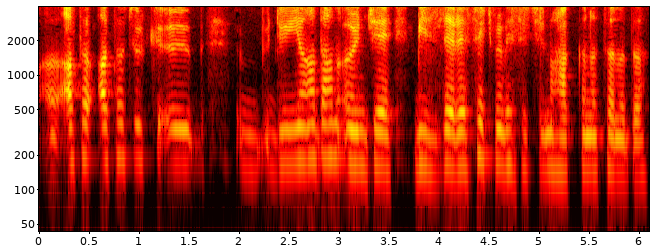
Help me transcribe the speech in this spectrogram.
Ata, Atatürk e, dünyadan önce bizlere seçme ve seçilme hakkını tanıdı.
